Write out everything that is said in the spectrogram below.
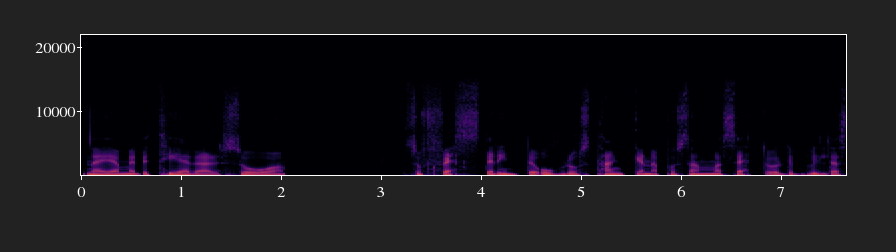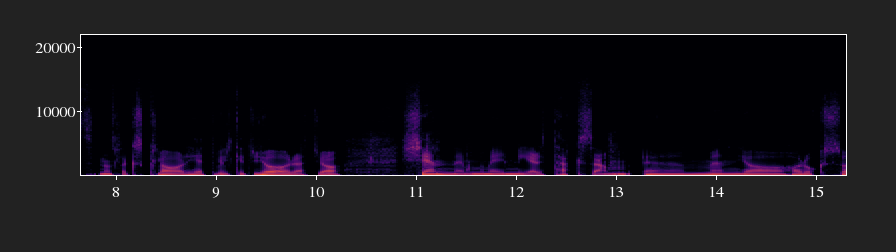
när jag mediterar så, så fäster inte orostankarna på samma sätt och det bildas någon slags klarhet vilket gör att jag känner mig mer tacksam. Eh, men jag har också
